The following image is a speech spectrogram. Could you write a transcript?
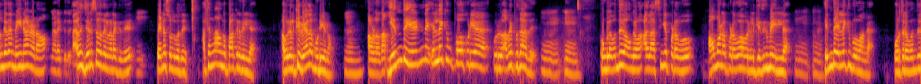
அங்கதான் மெயினான இடம். நடக்குது. அது ஜெருசலத்தில் நடக்குது. இப்ப என்ன சொல்வது? அதெல்லாம் அவங்க பாக்குறது இல்ல. அவர்களுக்கு வேலை முடியணும். அவ்வளவுதான். எந்த என்ன எல்லைக்கும் போகக்கூடிய ஒரு அமைப்பு தான் அது. உங்களை வந்து அவங்க அதுல அசிங்கப்படவோ அவமானப்படவோ அவர்களுக்கு எதுவுமே இல்ல. எந்த எல்லைக்கும் போவாங்க. ஒருத்தரை வந்து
